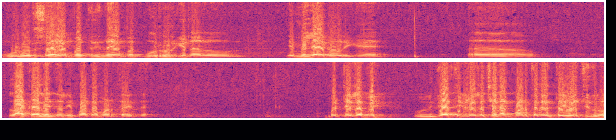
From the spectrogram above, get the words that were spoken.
ಮೂರು ವರ್ಷ ಎಂಬತ್ತರಿಂದ ಎಂಬತ್ಮೂರವರೆಗೆ ನಾನು ಎಂ ಎಲ್ ಎ ಆಗೋವರಿಗೆ ಲಾ ಕಾಲೇಜಲ್ಲಿ ಪಾಠ ಮಾಡ್ತಾ ಇದ್ದೆ. ಬಟ್ ಎಲ್ಲ ವಿದ್ಯಾರ್ಥಿಗಳೆಲ್ಲ ಚೆನ್ನಾಗಿ ಮಾಡ್ತಾರೆ ಅಂತ ಹೇಳ್ತಿದ್ರು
